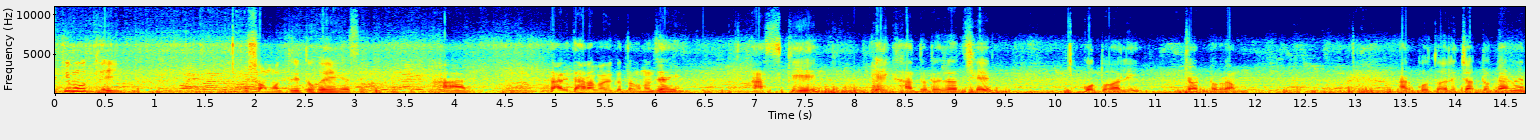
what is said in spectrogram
ইতিমধ্যেই সমাদৃত হয়ে গেছে। আর তারই ধারাবাহিকতা অনুযায়ী আজকে এই খাদ্যটা যাচ্ছে কোতোয়ালি, চট্টগ্রাম। আর কোতোয়ালি, চট্টগ্রামের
